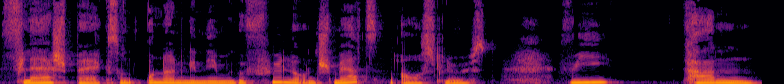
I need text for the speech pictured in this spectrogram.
Flashbacks und unangenehme Gefühle und Schmerzen auslöst. Wie kann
